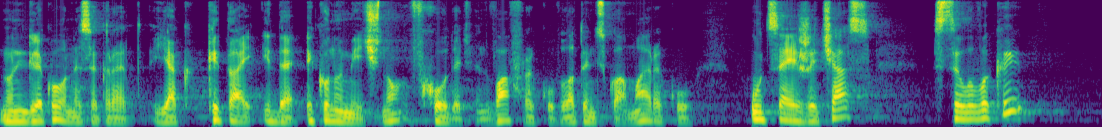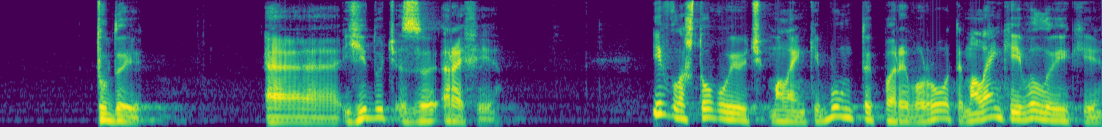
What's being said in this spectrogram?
Ну, ні для кого не секрет, як Китай іде економічно, входить він в Африку, в Латинську Америку. У цей же час силовики туди е, їдуть з Рефії і влаштовують маленькі бунти, перевороти, маленькі і великі.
